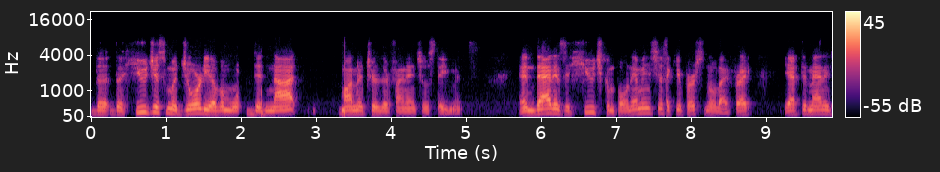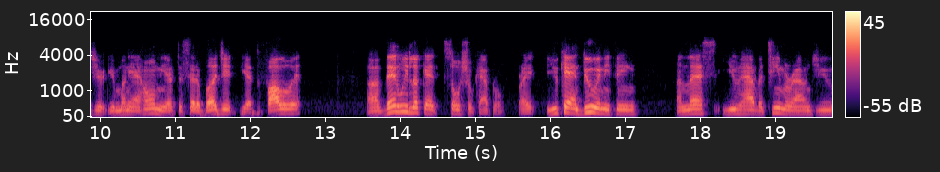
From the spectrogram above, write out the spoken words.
The the hugest majority of them did not monitor their financial statements. And that is a huge component. I mean, it's just like your personal life, right? You have to manage your, your money at home. You have to set a budget. You have to follow it. Uh, then we look at social capital, right? You can't do anything unless you have a team around you.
